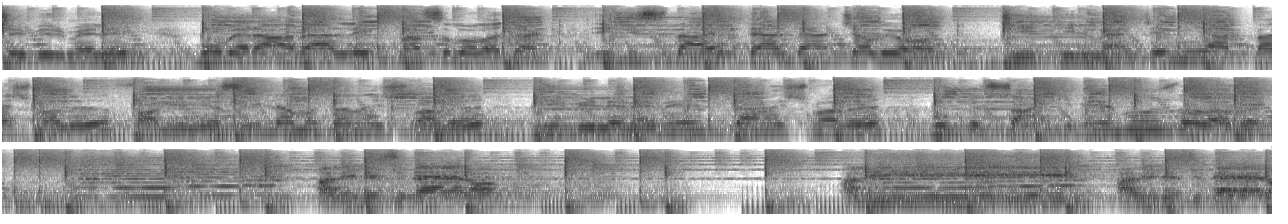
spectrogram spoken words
çevirmeli? Bu beraberlik nasıl olacak? İkisi de ayrı telden çalıyor. Centilmence mi yaklaşmalı? Familyasıyla mı tanışmalı? Birbirlerine mi danışmalı? Bu kız sanki bir buzdolabı. Ali Desidero Ali, Ali Desidero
